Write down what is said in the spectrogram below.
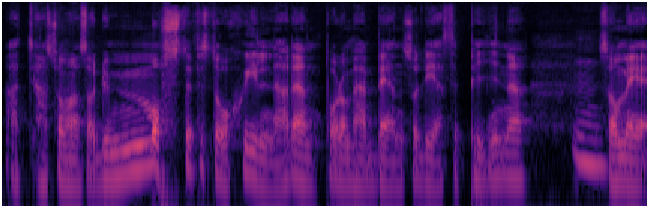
Att, som han sa, du måste förstå skillnaden på de här bensodiazepiner som är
